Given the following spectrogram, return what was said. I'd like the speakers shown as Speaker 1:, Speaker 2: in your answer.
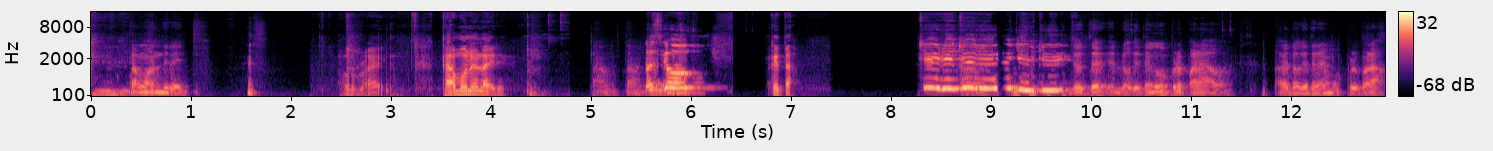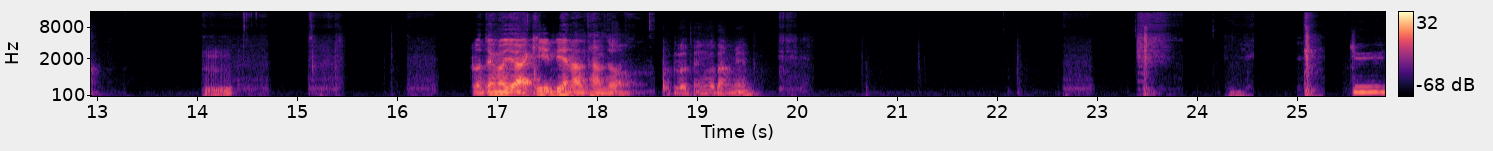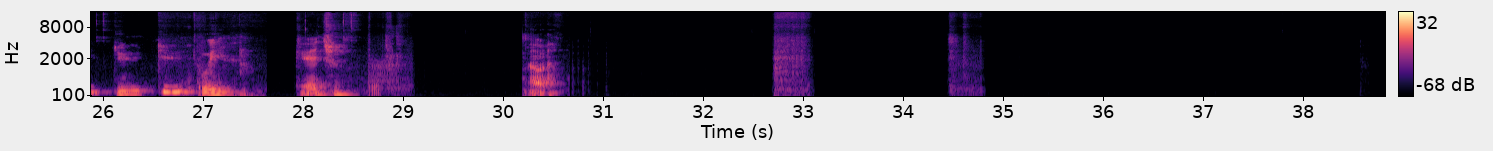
Speaker 1: Estamos en directo.
Speaker 2: Alright. Estamos en el aire.
Speaker 1: Estamos, estamos.
Speaker 3: Let's go.
Speaker 2: ¿Qué tal?
Speaker 1: Yo te- lo que tengo preparado. ¿eh? A ver, lo que tenemos preparado.
Speaker 2: Mm.
Speaker 3: Lo tengo yo aquí bien al tanto.
Speaker 1: Lo tengo también.
Speaker 3: Uy, ¿qué he hecho? Ahora.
